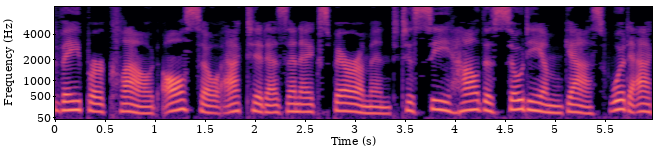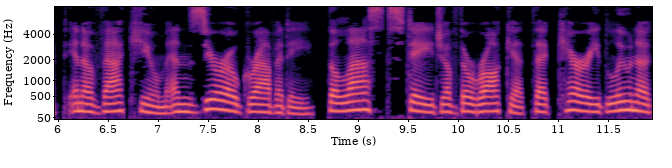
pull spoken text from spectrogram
vapor cloud also acted as an experiment to see how the sodium gas would act in a vacuum and zero gravity. The last stage of the rocket that carried Luna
